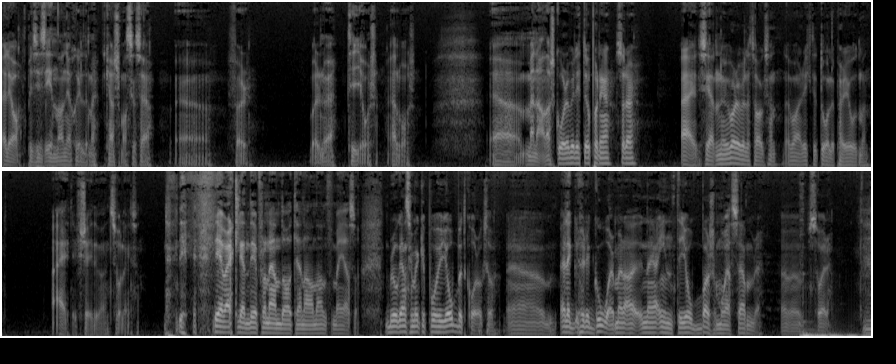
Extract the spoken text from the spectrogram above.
Eller ja, precis innan jag skilde mig kanske man ska säga. Eh, för vad det nu är, 10 år sedan, 11 år sedan. Eh, men annars går det väl lite upp och ner sådär. Nej, se, nu var det väl ett tag sedan. Det var en riktigt dålig period men nej, i och för sig det var inte så länge sedan. det, det är verkligen, det är från en dag till en annan för mig alltså. Det beror ganska mycket på hur jobbet går också. Eh, eller hur det går, men eh, när jag inte jobbar så mår jag sämre. Eh, så är det. Mm.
